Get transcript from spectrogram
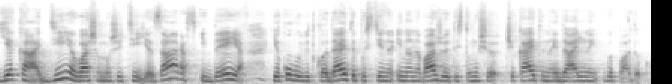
яка дія в вашому житті є зараз, ідея, яку ви відкладаєте постійно і не наважуєтесь, тому що чекаєте на ідеальний випадок.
